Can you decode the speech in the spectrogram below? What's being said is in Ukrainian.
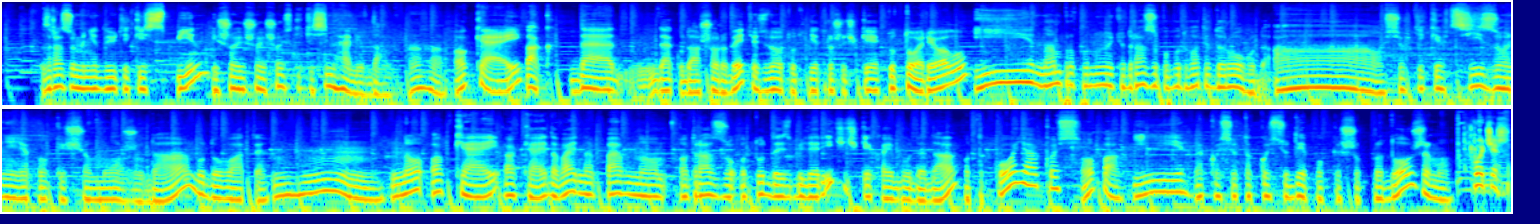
Зразу мені дають якийсь спін. І що, і що, і що, і скільки сім гемів дали. Ага, окей. Так, де, де, куди, що робити? Ось до тут є трошечки туторіалу. І нам пропонують одразу побудувати дорогу. А, ось тільки в цій зоні я поки що можу, да, будувати. Угу. Ну, окей, окей. Давай, напевно, одразу отут десь біля річечки хай буде, да? Отако якось. Опа. І якось отако сюди поки що продовжимо. Хочеш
